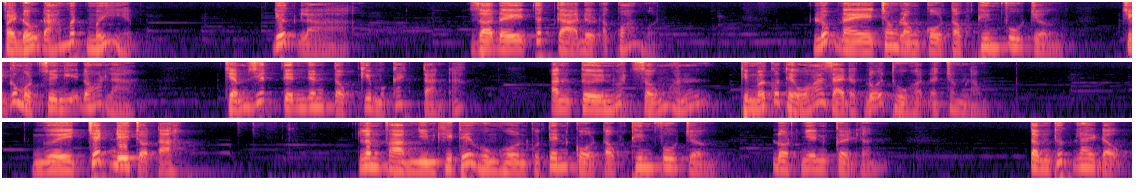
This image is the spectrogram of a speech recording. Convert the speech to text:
phải đấu đá mất mấy hiệp. Tiếc là, Giờ đây tất cả đều đã quá muộn. Lúc này trong lòng cổ tộc thiên phu trường, Chỉ có một suy nghĩ đó là, Chém giết tiên nhân tộc kia một cách tàn ác, Ăn tươi nuốt sống hắn Thì mới có thể hóa giải được nỗi thù hận ở trong lòng. Người chết đi cho ta. Lâm Phạm nhìn khi thế hùng hồn của tên cổ tộc Thiên Phu Trường, Đột nhiên cười lớn. Tâm thức lay động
